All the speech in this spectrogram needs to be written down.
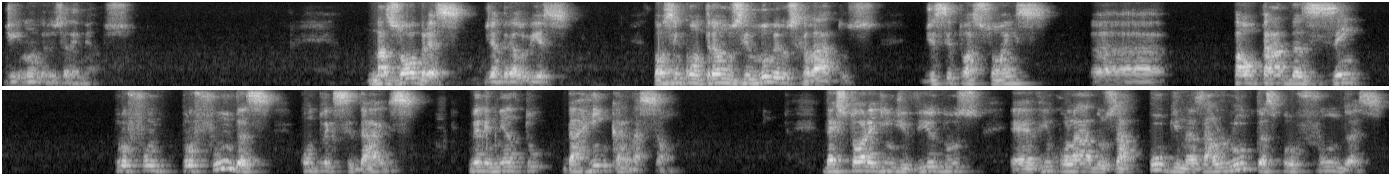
de inúmeros elementos. Nas obras de André Luiz, nós encontramos inúmeros relatos de situações uh, pautadas em profundas complexidades no elemento da reencarnação, da história de indivíduos é, vinculados a pugnas, a lutas profundas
